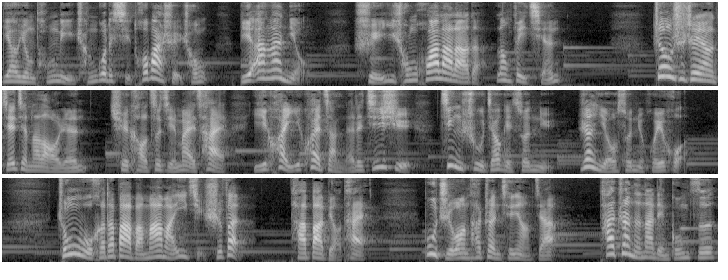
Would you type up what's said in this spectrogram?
要用桶里盛过的洗拖把水冲。别按按钮，水一冲哗啦啦的，浪费钱。正是这样节俭的老人，却靠自己卖菜一块一块攒来的积蓄，尽数交给孙女，任由孙女挥霍。中午和他爸爸妈妈一起吃饭，他爸表态，不指望他赚钱养家，他赚的那点工资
